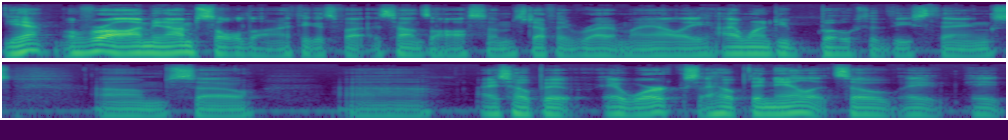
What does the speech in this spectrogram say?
yeah, overall, I mean, I'm sold on. it. I think it's it sounds awesome. It's definitely right up my alley. I want to do both of these things. Um, so uh, I just hope it, it works. I hope they nail it so it, it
